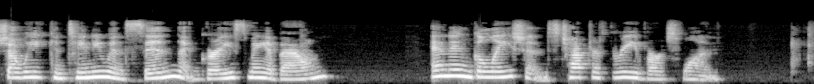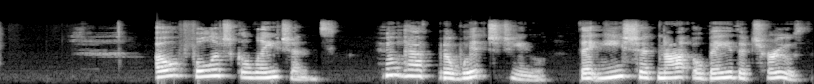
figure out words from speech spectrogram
Shall we continue in sin that grace may abound? And in Galatians chapter 3 verse 1. O foolish Galatians, who hath bewitched you that ye should not obey the truth,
